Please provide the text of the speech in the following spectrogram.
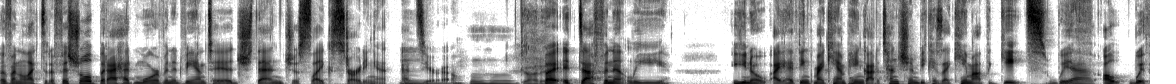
of an elected official but i had more of an advantage than just like starting it at zero Got it. but it definitely you know I, I think my campaign got attention because i came out the gates with Yeah. uh, with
